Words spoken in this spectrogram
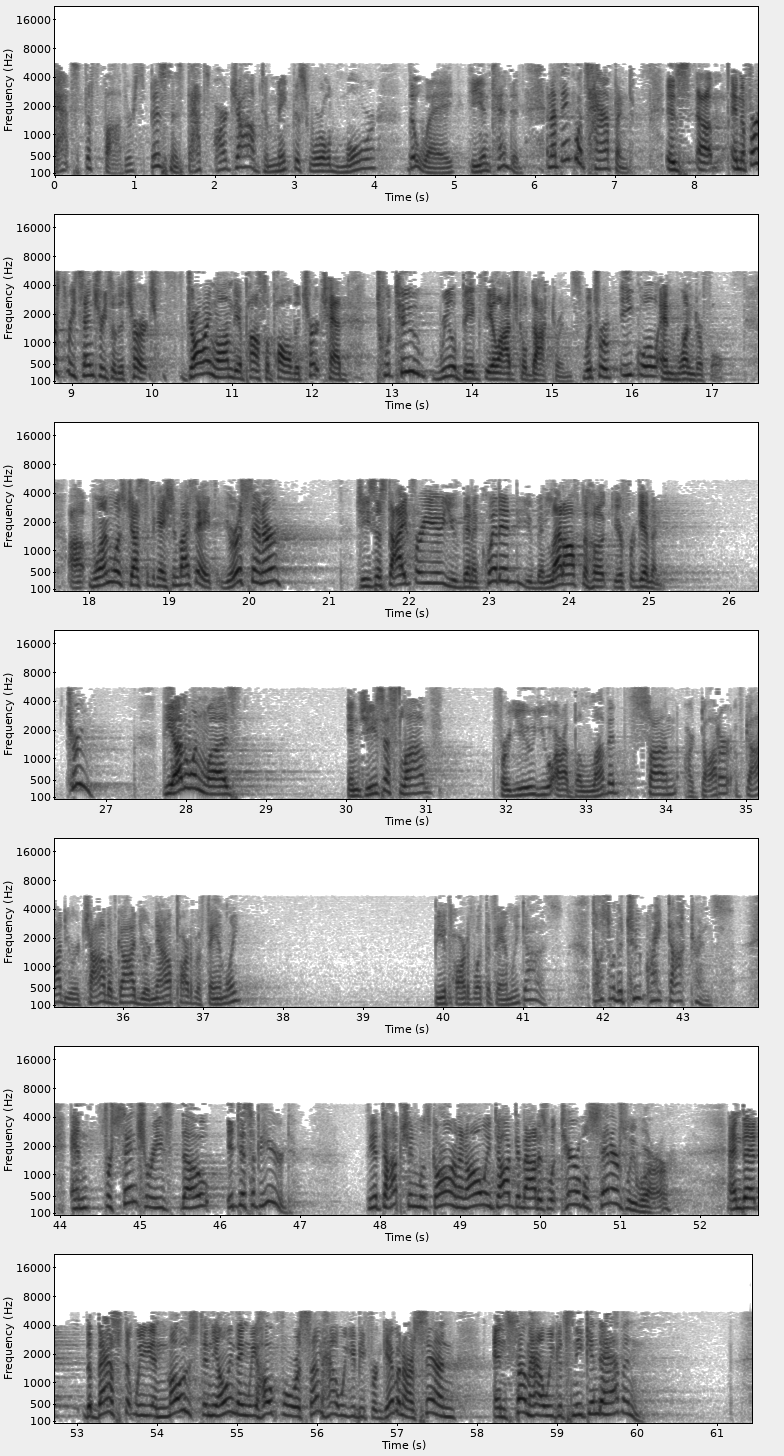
That's the Father's business. That's our job to make this world more the way He intended. And I think what's happened is uh, in the first three centuries of the church, drawing on the Apostle Paul, the church had tw- two real big theological doctrines, which were equal and wonderful. Uh, one was justification by faith. You're a sinner. Jesus died for you. You've been acquitted. You've been let off the hook. You're forgiven. True. The other one was in Jesus' love for you, you are a beloved son or daughter of God. You're a child of God. You're now part of a family. Be a part of what the family does. Those were the two great doctrines. And for centuries, though, it disappeared. The adoption was gone, and all we talked about is what terrible sinners we were, and that the best that we, and most, and the only thing we hoped for was somehow we could be forgiven our sin and somehow we could sneak into heaven.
